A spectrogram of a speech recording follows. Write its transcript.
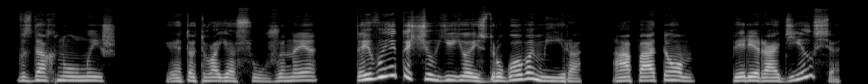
— вздохнул мышь. «Это твоя суженая. Ты вытащил ее из другого мира, а потом переродился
